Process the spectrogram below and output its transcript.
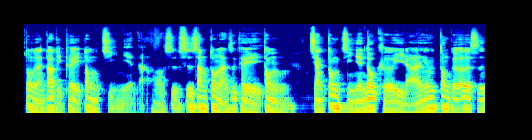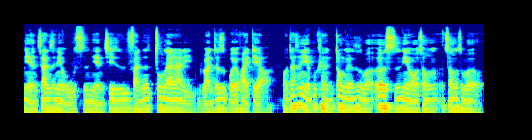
冻卵到底可以冻几年呢？哦，事事实上冻卵是可以冻，想冻几年都可以啦，因为冻个二十年、三十年、五十年，其实反正冻在那里卵就是不会坏掉哦。但是你也不可能冻个什么二十年，我从从什么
